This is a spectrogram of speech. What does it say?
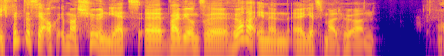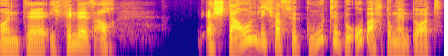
ich finde das ja auch immer schön jetzt, äh, weil wir unsere HörerInnen äh, jetzt mal hören. Und äh, ich finde es auch erstaunlich, was für gute Beobachtungen dort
